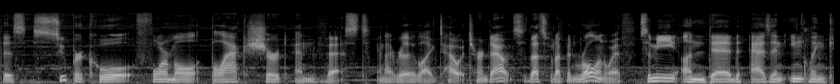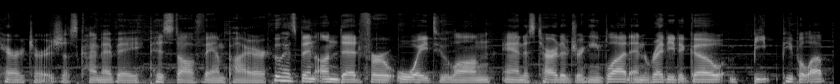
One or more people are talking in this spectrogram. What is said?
this super cool formal black shirt and vest. And I really liked how it turned out, so that's what I've been rolling with. To me, Undead as an inkling character is just kind of a pissed off vampire who has been undead for way too long and is tired of drinking blood and ready to go beat people up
